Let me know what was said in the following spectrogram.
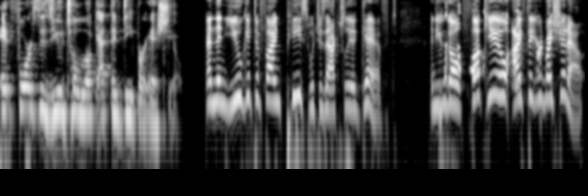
it forces you to look at the deeper issue. And then you get to find peace, which is actually a gift. And you can go, fuck you, I figured my shit out.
